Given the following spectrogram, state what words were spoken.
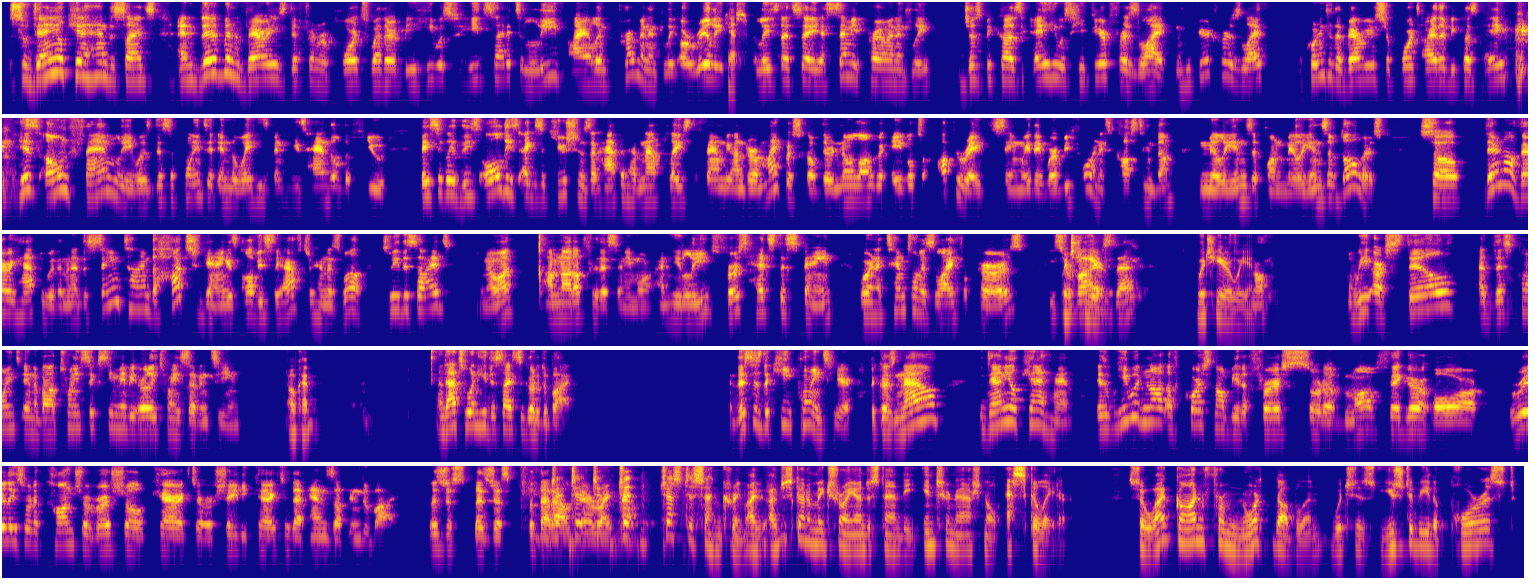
So Daniel Kinahan decides, and there have been various different reports whether it be he was he decided to leave Ireland permanently, or really, yes. at least let's say, semi-permanently, just because a he was he feared for his life, and he feared for his life according to the various reports, either because a his own family was disappointed in the way he's been he's handled the feud, basically these all these executions that happen have now placed the family under a microscope. They're no longer able to operate the same way they were before and it's costing them millions upon millions of dollars. So they're not very happy with him and at the same time the hutch gang is obviously after him as well. So he decides you know what? I'm not up for this anymore. And he leaves first heads to spain where an attempt on his life occurs. He survives that. Which year are we in? We are still at this point in about 2016 maybe early 2017 okay and that's when he decides to go to Dubai. And this is the key point here, because now Daniel Kinahan is he would not, of course, not be the first sort of mob figure or really sort of controversial character or shady character that ends up in Dubai. Let's just let's just put that out there right now. Just a second, Karim. I, I've just got to make sure I understand the international escalator. So I've gone from North Dublin, which is used to be the poorest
